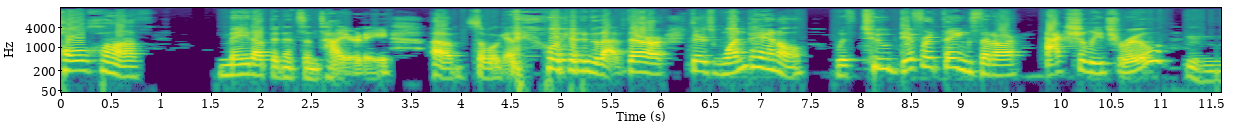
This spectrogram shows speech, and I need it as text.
whole cloth made up in its entirety. Um, so we'll get we'll get into that. There are there's one panel with two different things that are actually true, hmm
